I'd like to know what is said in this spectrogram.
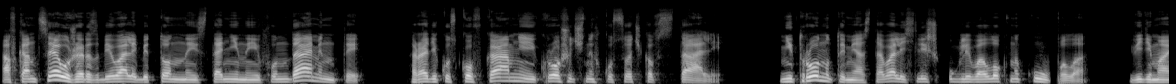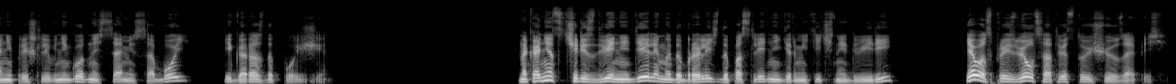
А в конце уже разбивали бетонные станины и фундаменты ради кусков камня и крошечных кусочков стали. Нетронутыми оставались лишь углеволокна купола. Видимо, они пришли в негодность сами собой и гораздо позже. Наконец, через две недели мы добрались до последней герметичной двери. Я воспроизвел соответствующую запись.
